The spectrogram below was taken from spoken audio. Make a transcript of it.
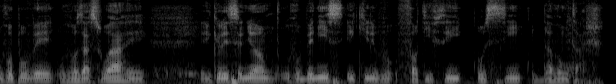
Vous pouvez vous asseoir et, que le Seigneur vous bénisse et qu'il vous fortifie aussi davantage.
